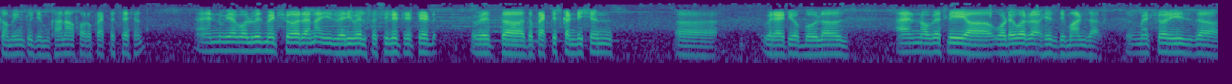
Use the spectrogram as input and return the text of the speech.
coming to Gymkhana for a practice session. And we have always made sure uh, he is very well facilitated with uh, the practice conditions, uh, variety of bowlers, and obviously uh, whatever uh, his demands are. So we made sure he is uh,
